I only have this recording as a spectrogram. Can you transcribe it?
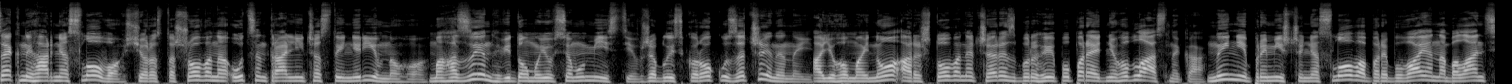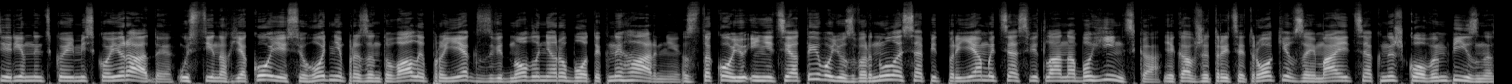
Це книгарня Слово, що розташована у центральній частині Рівного. Магазин, відомий у всьому місті, вже близько року зачинений, а його майно арештоване через борги попереднього власника. Нині приміщення слова перебуває на балансі Рівненської міської ради, у стінах якої сьогодні презентували проєкт з відновлення роботи книгарні. З такою ініціативою звернулася підприємиця Світлана Богінська, яка вже 30 років займається книжковим бізнесом.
